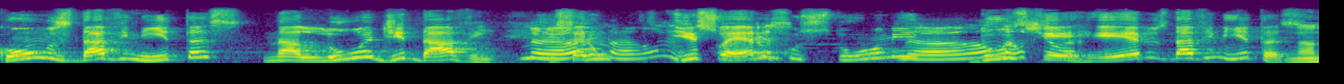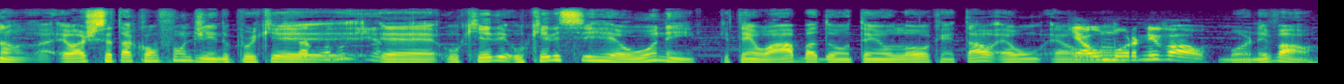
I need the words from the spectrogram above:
com os Davinitas na lua de Davin. Não, isso era um, não, isso era um costume não, dos guerreiros davinitas. Não, não, eu acho que você está confundindo, porque tá confundindo. É, o, que ele, o que eles se reúnem, que tem o Abaddon, tem o Loken e tal, é, um, é, que é o Mornival. Mornival,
